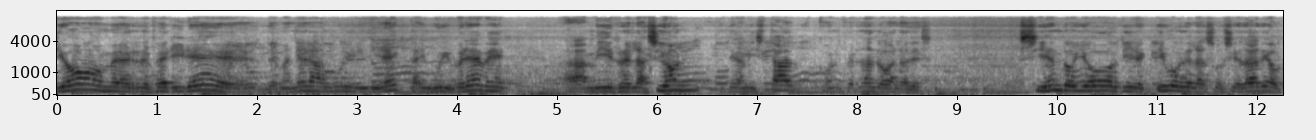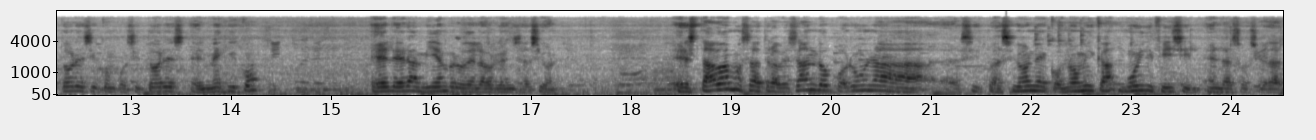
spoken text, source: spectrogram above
yo me referiré de manera muy directa y muy breve a mi relación de amistad con Fernando Valadez. Siendo yo directivo de la Sociedad de Autores y Compositores en México, él era miembro de la organización. Estábamos atravesando por una situación económica muy difícil en la sociedad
